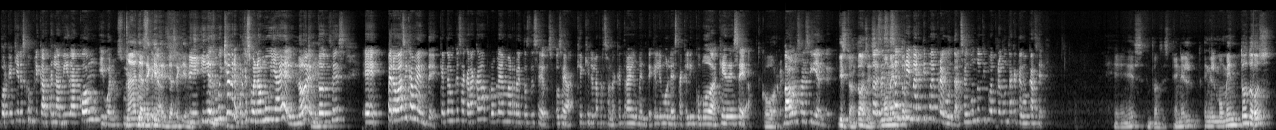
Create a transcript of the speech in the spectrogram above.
¿por qué quieres complicarte la vida con? Y bueno, su Ah, ya sé quién es, ya sé quién es. Y, y es muy chévere porque suena muy a él, ¿no? Sí. Entonces, eh, pero básicamente, ¿qué tengo que sacar acá? Problemas, retos, deseos. O sea, ¿qué quiere la persona? ¿Qué trae en mente? ¿Qué le molesta? ¿Qué le incomoda? ¿Qué desea? Correcto. Vámonos al siguiente. Listo, entonces, Entonces, ese momento es el primer tipo de pregunta. El segundo tipo de pregunta que tengo que hacer. Es, entonces, en el, en el momento 2,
